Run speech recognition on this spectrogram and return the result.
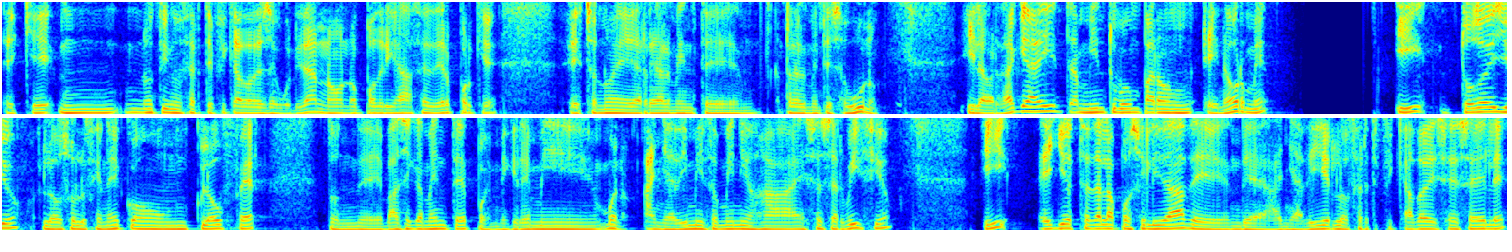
es que no tiene un certificado de seguridad, no, no podrías acceder porque esto no es realmente, realmente seguro. Y la verdad que ahí también tuve un parón enorme y todo ello lo solucioné con Cloudflare, donde básicamente pues migré mi, bueno, añadí mis dominios a ese servicio y ellos te dan la posibilidad de, añadir los certificados SSL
